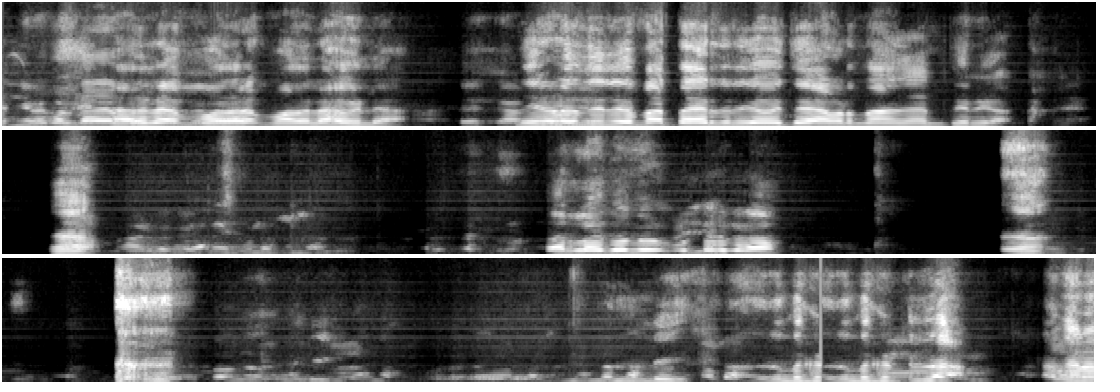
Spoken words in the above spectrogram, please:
ഇങ്ങനെ കൊണ്ടുപോയ അതിന് മുതല മുതലാവില്ല. നിങ്ങൾ ഇതിന് പത്തായിരത്തിന് ചോദിച്ചാൽ അവിടെ നിന്നാ ഞാൻ തരിക. ഏഹ് വിട്ടുകൊടുക്കടാ ഇല്ലേ? അതൊന്നും ഇതൊന്നും കിട്ടില്ല. അങ്ങനെ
